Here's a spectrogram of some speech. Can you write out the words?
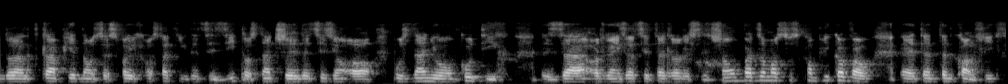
Donald Trump jedną ze swoich ostatnich decyzji, to znaczy decyzją o uznaniu Hutich za organizację terrorystyczną, bardzo mocno skomplikował e, ten, ten konflikt,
